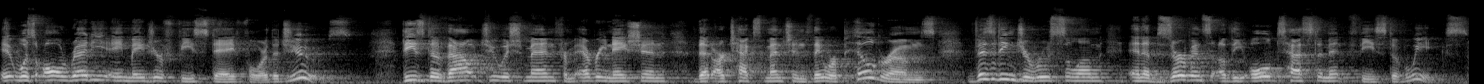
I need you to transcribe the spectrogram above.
it was already a major feast day for the Jews. These devout Jewish men from every nation that our text mentions, they were pilgrims visiting Jerusalem in observance of the Old Testament Feast of Weeks.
